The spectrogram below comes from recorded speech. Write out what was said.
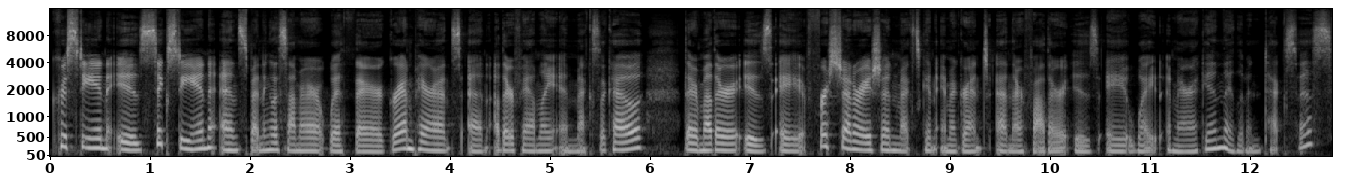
Christine is 16 and spending the summer with their grandparents and other family in Mexico. Their mother is a first generation Mexican immigrant and their father is a white American. They live in Texas.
